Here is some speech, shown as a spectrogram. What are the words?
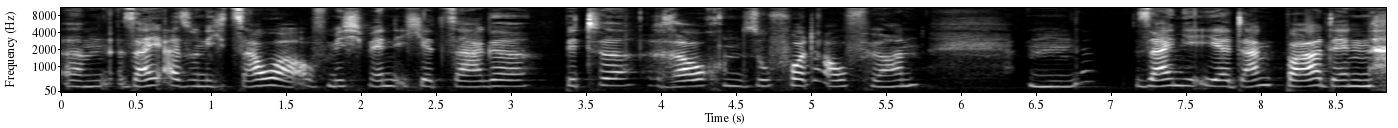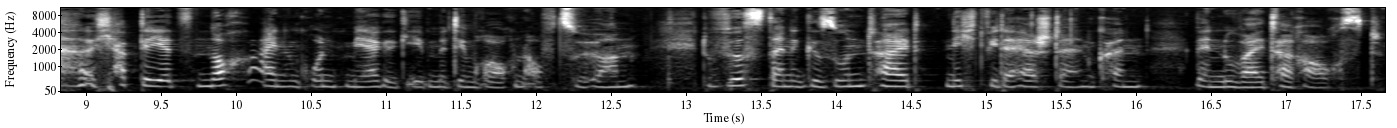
Ähm, sei also nicht sauer auf mich, wenn ich jetzt sage, bitte rauchen, sofort aufhören. Sei mir eher dankbar, denn ich habe dir jetzt noch einen Grund mehr gegeben, mit dem Rauchen aufzuhören. Du wirst deine Gesundheit nicht wiederherstellen können, wenn du weiter rauchst.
